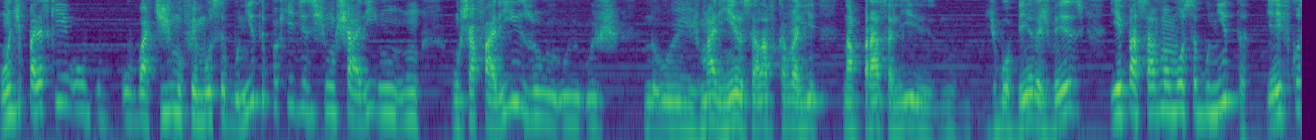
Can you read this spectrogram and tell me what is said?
onde parece que o, o batismo foi Moça Bonita porque existia um, chari, um, um, um chafariz, os, os marinheiros, sei lá, ficavam ali na praça ali de bobeira às vezes, e aí passava uma moça bonita. E aí ficou,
